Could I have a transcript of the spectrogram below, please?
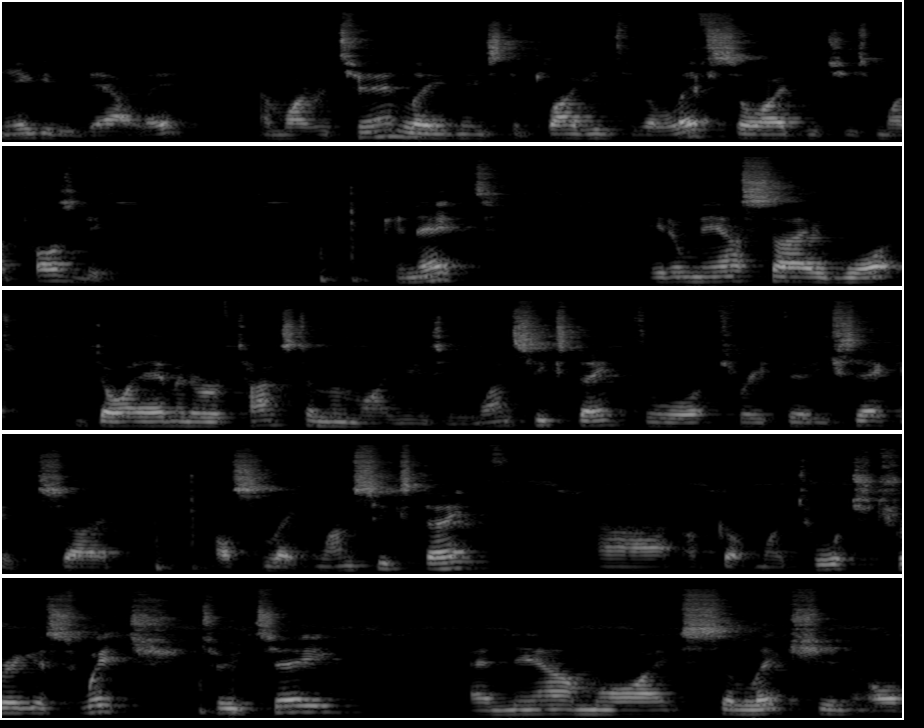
negative outlet, and my return lead needs to plug into the left side, which is my positive. Connect, it'll now say what diameter of tungsten am I using, 1 16th or 3 32nd. So I'll select 1 16th. Uh, I've got my torch trigger switch, 2T, and now my selection of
